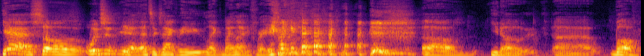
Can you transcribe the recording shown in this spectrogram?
yeah so which is yeah that's exactly like my life right um you know uh well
